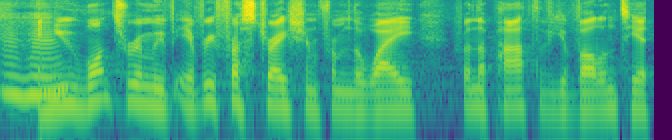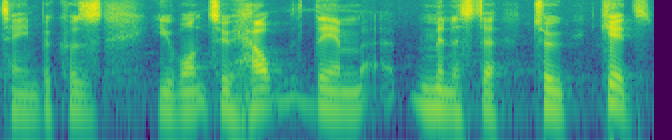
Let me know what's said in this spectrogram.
and you want to remove every frustration from the way, from the path of your volunteer team, because you want to help them minister to kids.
